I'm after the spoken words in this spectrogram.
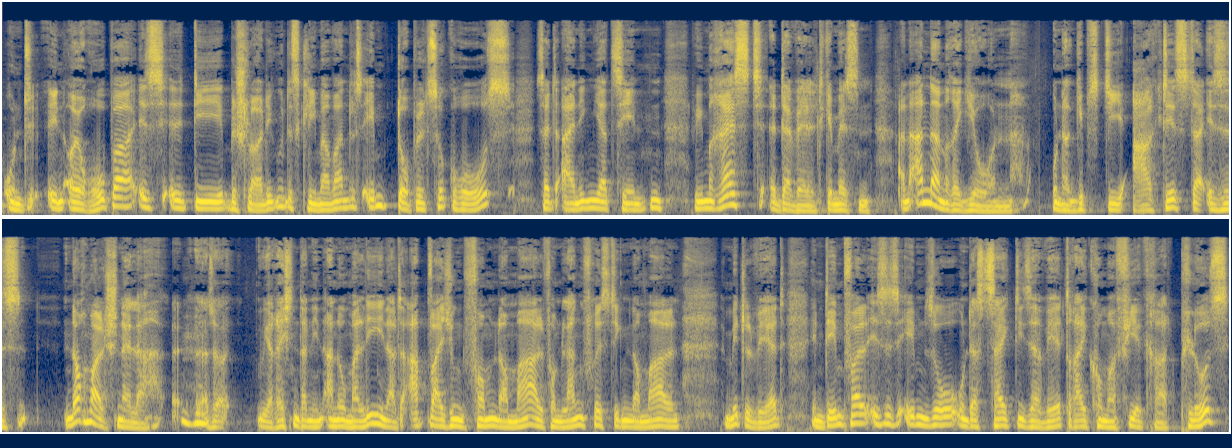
Und in Europa ist äh, die Beschleunigung des Klimawandels eben doppelt so groß seit einigen Jahrzehnten wie im Rest der Welt gemessen an anderen Regionen. Und dann gibt's die Arktis, da ist es noch mal schneller. Mhm. Also wir rechnen dann in Anomalien, also Abweichungen vom Normal, vom langfristigen normalen Mittelwert. In dem Fall ist es eben so, und das zeigt dieser Wert 3,4 Grad plus,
